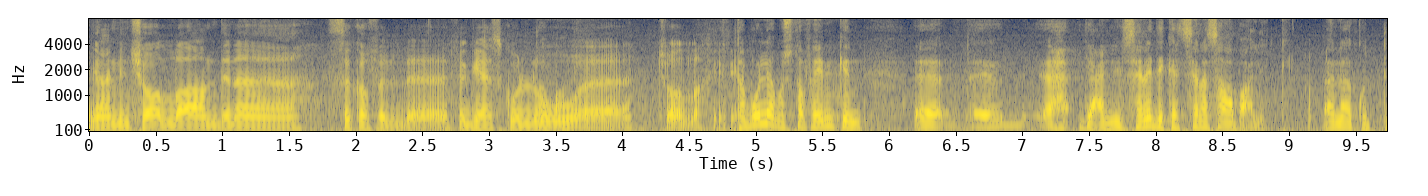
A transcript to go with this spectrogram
يعني إن شاء الله عندنا ثقة في في الجهاز كله وإن شاء الله خير يعني. طب قول لي يا مصطفى يمكن يعني السنة دي كانت سنة صعبة عليك. أنا كنت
